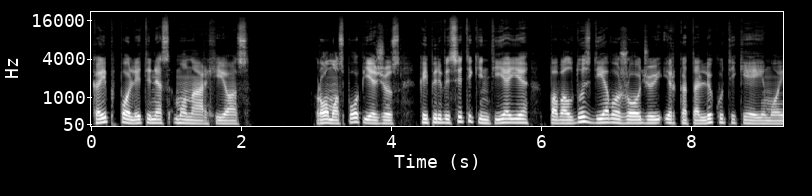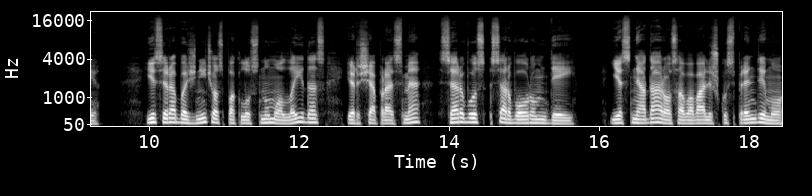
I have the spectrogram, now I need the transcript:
kaip politinės monarchijos. Romos popiežius, kaip ir visi tikintieji, pavaldus Dievo žodžiui ir katalikų tikėjimui. Jis yra bažnyčios paklusnumo laidas ir šią prasme servus servorum dei. Jis nedaro savavališkų sprendimų,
